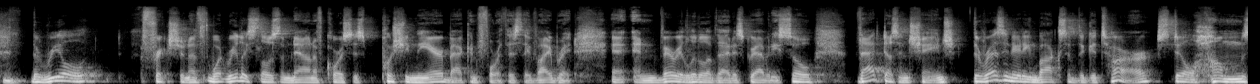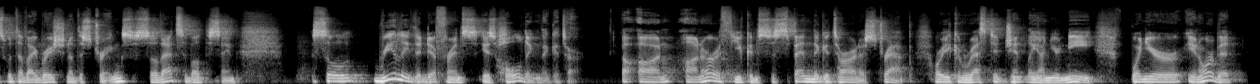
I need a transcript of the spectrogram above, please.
Mm. The real friction of what really slows them down, of course, is pushing the air back and forth as they vibrate. And, and, very little of that is gravity. So that doesn't change. The resonating box of the guitar still hums with the vibration of the strings. So that's about the same. So really the difference is holding the guitar. Uh, on on earth you can suspend the guitar on a strap or you can rest it gently on your knee when you're in orbit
